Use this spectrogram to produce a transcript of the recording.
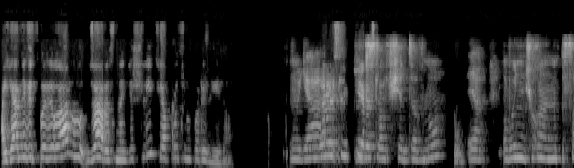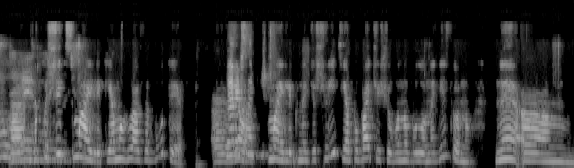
А я не відповіла, ну зараз надішліть, я потім перевірю. Ну, я Зараз я ще раз. ще давно. Я, ну, ви нічого не написали, А, але я Напишіть надіслав. смайлик, я могла забути. Е, Зараз Зараз напишу. смайлик надішліть, я побачу, що воно було надіслано. Не ам,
